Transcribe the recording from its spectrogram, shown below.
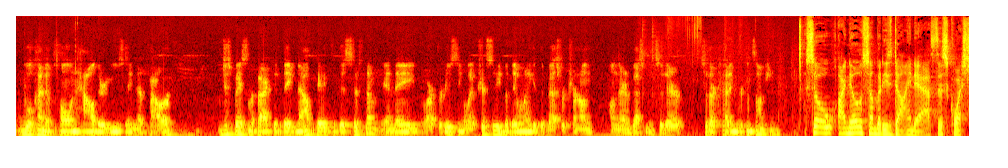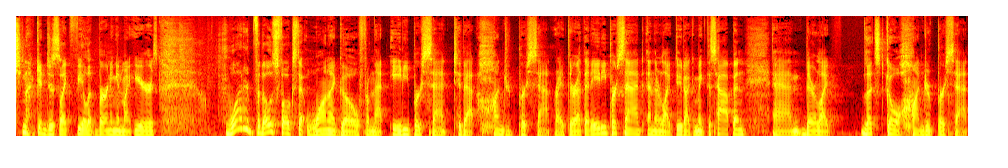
will kind of hone how they're using their power. Just based on the fact that they've now paid for this system and they are producing electricity, but they want to get the best return on on their investment, so they're so they're cutting their consumption. So I know somebody's dying to ask this question. I can just like feel it burning in my ears. What for those folks that want to go from that 80% to that 100%, right? They're at that 80% and they're like, dude, I can make this happen. And they're like, let's go 100%.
